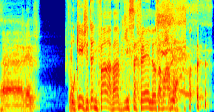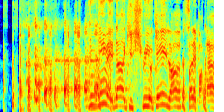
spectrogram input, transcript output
à Rêve. Ok, j'étais une femme avant, puis qu'est-ce que ça fait, là? Ça va pas. Ok, maintenant, qui je suis, ok, là? C'est ça l'important.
